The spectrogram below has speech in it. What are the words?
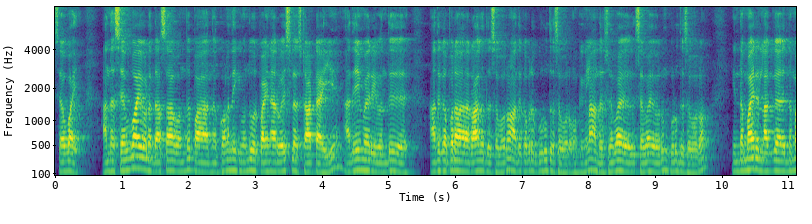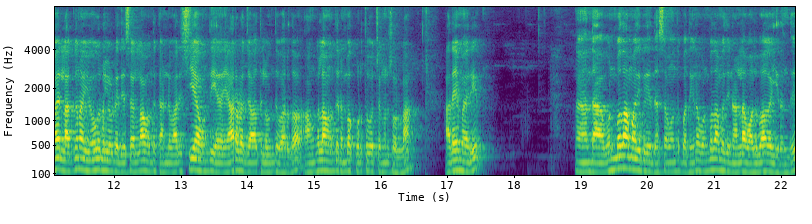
செவ்வாய். அந்த செவ்வாயோட தசா வந்து ப அந்த குழந்தைக்கு வந்து ஒரு பதினாறு வயசில் ஸ்டார்ட் ஆகி அதே மாதிரி வந்து அதுக்கப்புறம் ராகு தசை வரும் அதுக்கப்புறம் குரு தசை வரும் ஓகேங்களா அந்த செவ்வாய் செவ்வாய் வரும் குரு தசை வரும். இந்த மாதிரி லக் இந்த மாதிரி லக்ன யோகர்களுடைய திசையெல்லாம் வந்து கண்டு வரிசையாக வந்து யாரோட ஜாதத்தில் வந்து வருதோ அவங்கெல்லாம் வந்து ரொம்ப கொடுத்து வச்சவங்கன்னு சொல்லலாம். அதே மாதிரி அந்த ஒன்பதாம் அதிபதி தசை வந்து பார்த்திங்கன்னா ஒன்பதாம் அதிபதி நல்லா வலுவாக இருந்து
